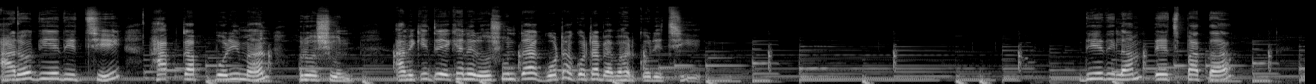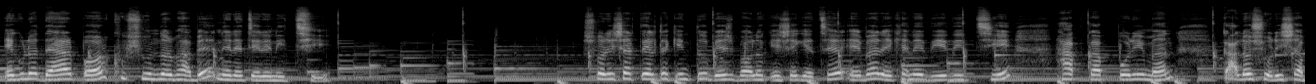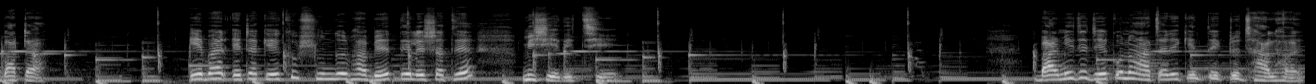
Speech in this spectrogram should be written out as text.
আরও দিয়ে দিচ্ছি হাফ কাপ পরিমাণ রসুন। আমি কিন্তু এখানে রসুনটা গোটা গোটা ব্যবহার করেছি। দিয়ে দিলাম তেজপাতা। এগুলো দেওয়ার পর খুব সুন্দরভাবে নেড়ে চেড়ে নিচ্ছি। সরিষার তেলটা কিন্তু বেশ বলক এসে গেছে। এবার এখানে দিয়ে দিচ্ছি হাফ কাপ পরিমাণ কালো সরিষা বাটা। এবার এটাকে খুব সুন্দরভাবে তেলের সাথে মিশিয়ে দিচ্ছি। বার্মিজে যে কোনো আচারে কিন্তু একটু ঝাল হয়।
